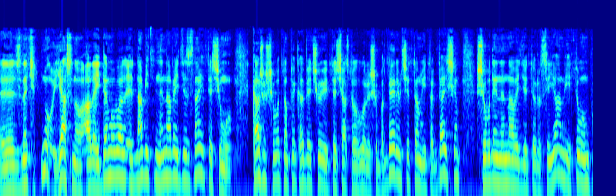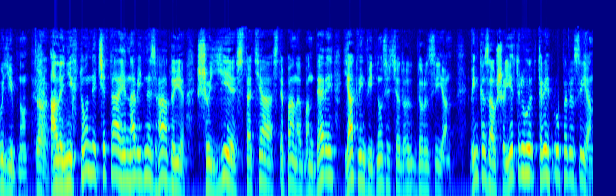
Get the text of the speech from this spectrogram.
Е, Значить, ну ясно, але йде мова е, навіть не навіть знаєте чому. Кажуть, що от, наприклад, ви чуєте, часто говорять, що бандерівці там і так далі, що вони ненавидять росіян і тому подібно. Так. Але ніхто не читає, навіть не згадує, що є стаття Степана Бандери, як він відноситься до, до росіян. Він казав, що є три, три групи росіян.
